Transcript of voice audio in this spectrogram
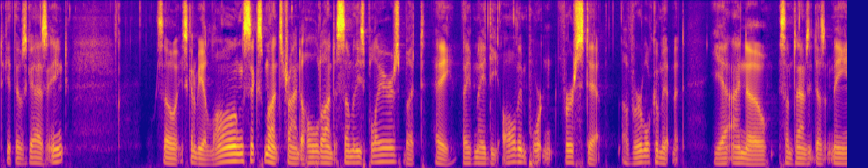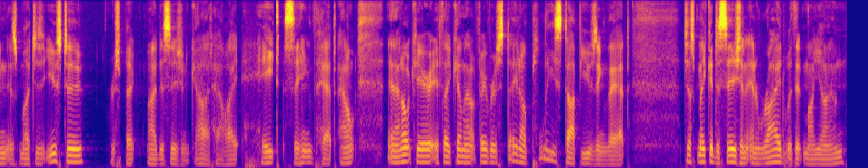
to get those guys inked. So it's going to be a long six months trying to hold on to some of these players, but hey, they've made the all important first step, a verbal commitment. Yeah, I know sometimes it doesn't mean as much as it used to. Respect my decision. God, how I hate seeing that. I don't, and I don't care if they come out in favor of state. Now, please stop using that. Just make a decision and ride with it, my young.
